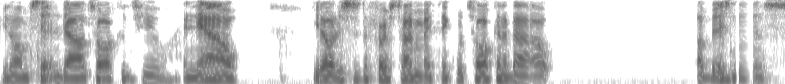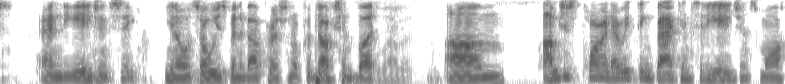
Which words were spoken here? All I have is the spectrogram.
you know, I'm sitting down talking to you. And now, you know, this is the first time I think we're talking about a business and the agency. You know, it's always been about personal production, but um, I'm just pouring everything back into the agents, Mark.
